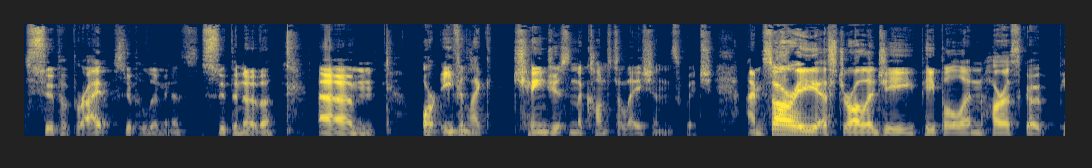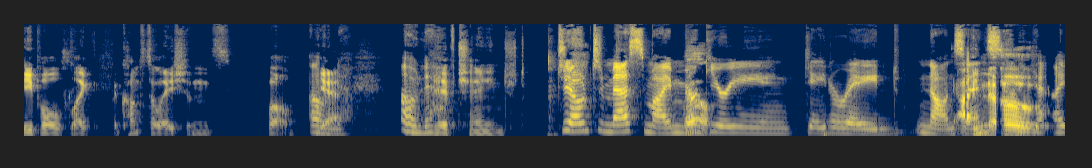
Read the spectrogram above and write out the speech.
super bright, super luminous, supernova, um, or even like changes in the constellations. Which I'm sorry, astrology people and horoscope people, like the constellations. Well, oh yeah, no oh no they've changed. Don't mess my Mercury and Gatorade nonsense. I know. I can't. I I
